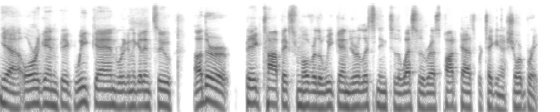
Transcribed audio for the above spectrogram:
Yeah, Oregon, big weekend. We're going to get into other big topics from over the weekend. You're listening to the West of the Rest podcast. We're taking a short break.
